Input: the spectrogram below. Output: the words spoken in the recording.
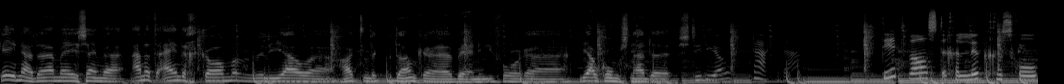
Oké, nou daarmee zijn we aan het einde gekomen. We willen jou eh, hartelijk bedanken, eh, Bernie, voor eh, jouw komst naar de studio. Graag gedaan. Dit was de Gelukkige School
